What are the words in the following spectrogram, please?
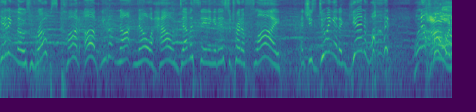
getting those ropes caught up. You do not know how devastating it is to try to fly. And she's doing it again. What? No! Oh, and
